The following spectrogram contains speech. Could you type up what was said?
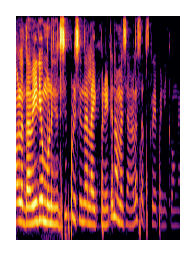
அவ்வளோதான் வீடியோ முடிஞ்சிருச்சு. பிடிச்சிருந்தா லைக் பண்ணிவிட்டு நம்ம சேனலை சப்ஸ்கிரைப் பண்ணிக்கோங்க.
